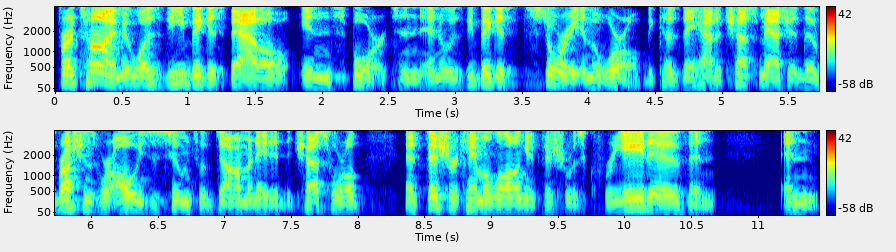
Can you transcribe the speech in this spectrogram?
for a time, it was the biggest battle in sports, and, and it was the biggest story in the world because they had a chess match. The Russians were always assumed to have dominated the chess world, and Fischer came along, and Fischer was creative and and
